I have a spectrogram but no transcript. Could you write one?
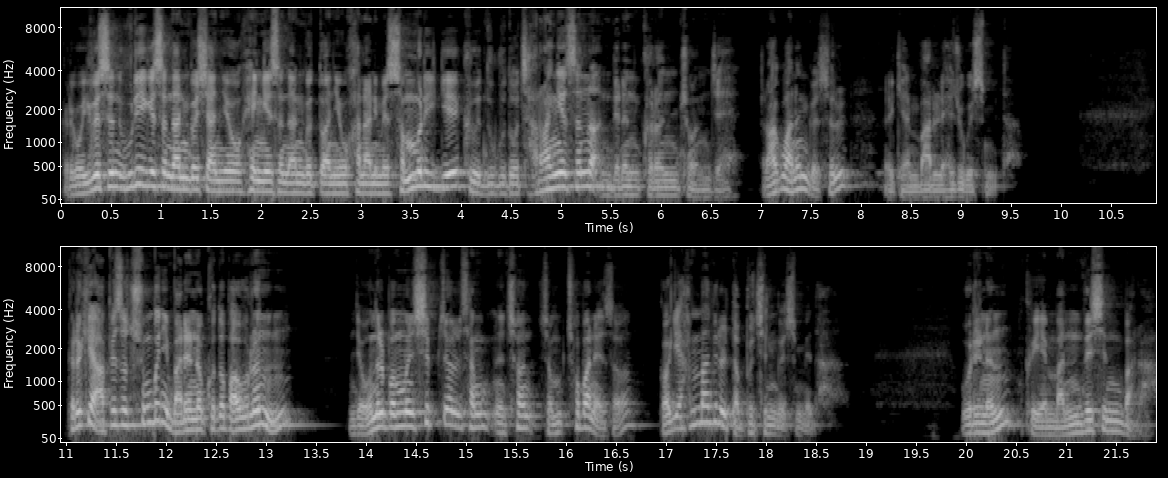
그리고 이것은 우리에게서 난 것이 아니요 행에서 난 것도 아니요 하나님의 선물이기에 그 누구도 자랑해서는 안 되는 그런 존재라고 하는 것을 이렇게 말을 해주고 있습니다. 그렇게 앞에서 충분히 말해놓고도 바울은 이제 오늘 본문 10절 상, 초반에서 거기 한마디를 덧붙이는 것입니다. 우리는 그의 만드신 바라.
